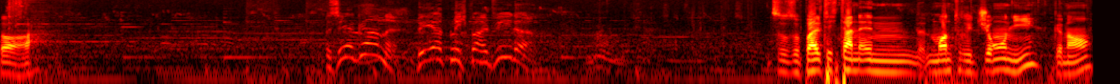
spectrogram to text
So. Sehr gerne. Beehrt mich bald wieder. So, sobald ich dann in Monterigioni, genau,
